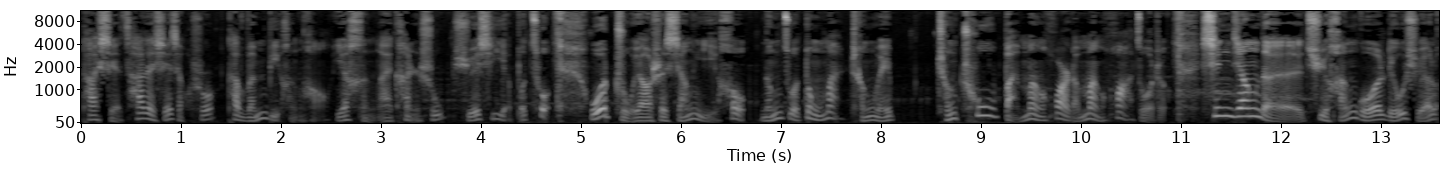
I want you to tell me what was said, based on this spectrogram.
他写他在写小说，他文笔很好，也很爱看书，学习也不错。我主要是想以后能做动漫，成为成出版漫画的漫画作者。新疆的去韩国留学了，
